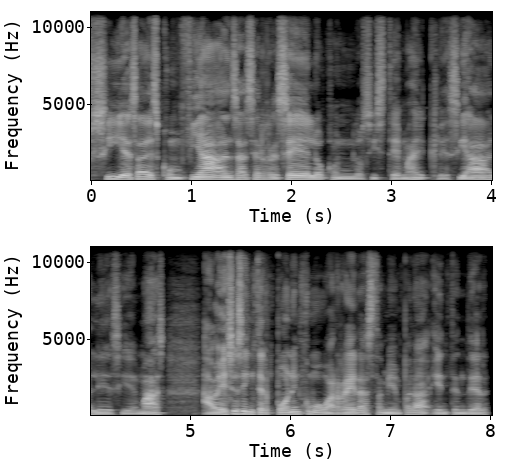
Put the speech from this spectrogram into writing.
sí, esa desconfianza, ese recelo con los sistemas eclesiales y demás, a veces se interponen como barreras también para entender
